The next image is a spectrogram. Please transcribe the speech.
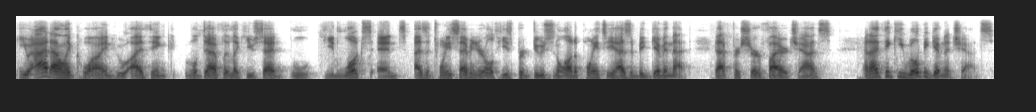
You add Alan Quine, who I think will definitely, like you said, l- he looks and as a 27 year old, he's producing a lot of points. He hasn't been given that that for surefire chance, and I think he will be given a chance,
